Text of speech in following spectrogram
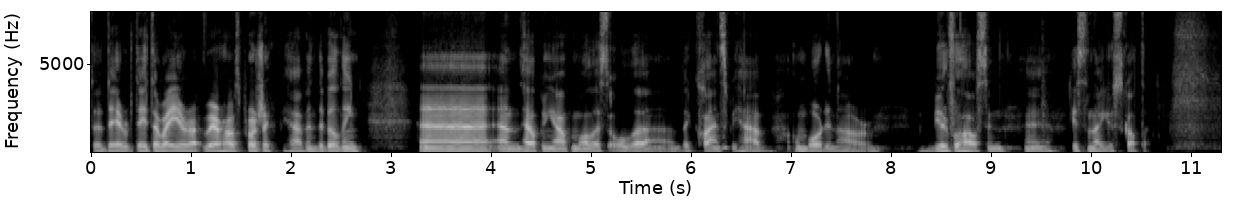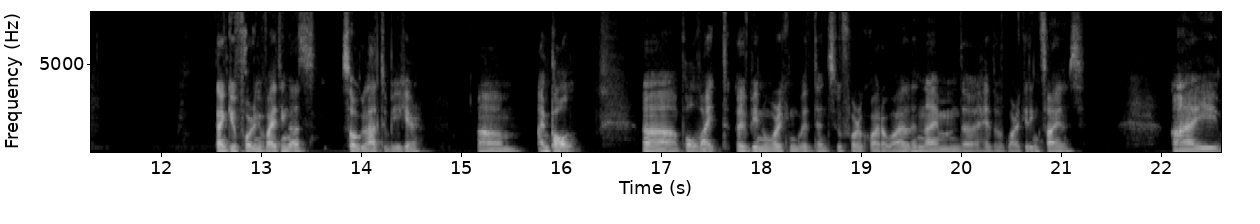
the data warehouse project we have in the building and helping out more or less all the, the clients we have on board in our beautiful house in uh, Christian Augusts gate. Thank you for inviting us. So glad to be here. Um, I'm Paul, uh, Paul White. I've been working with Dentsu for quite a while, and I'm the head of marketing science. I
